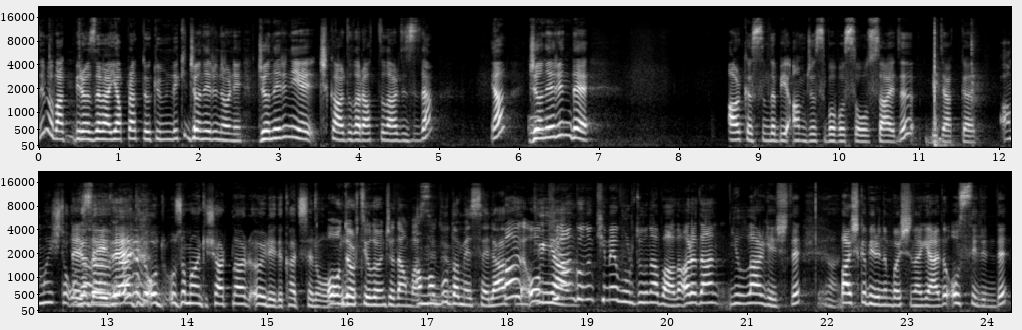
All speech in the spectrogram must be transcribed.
Değil mi? Bak biraz evvel Yaprak Dökümü'ndeki Caner'in örneği. Caner'i niye çıkardılar attılar diziden? Ya Caner'in de arkasında bir amcası babası olsaydı bir dakika Ama işte o Deseydi. Ya da belki de o, o zamanki şartlar öyleydi kaç sene oldu. 14 yıl önceden bahsediyorum. ama bu da mesela Ba- O dünya piyangonun kime vurduğuna bağlı. Aradan yıllar geçti. Yani. Başka birinin başına geldi, o silindi.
